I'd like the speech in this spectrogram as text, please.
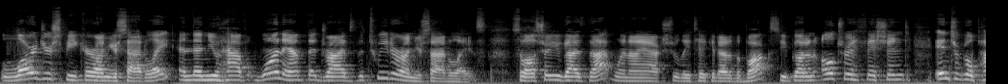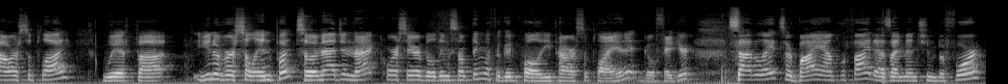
larger speaker on your satellite, and then you have one amp that drives the tweeter on your satellites. So I'll show you guys that when I actually take it out of the box. You've got an ultra efficient integral power supply with uh, universal input. So imagine that, Corsair building something with a good quality power supply in it, go figure. Satellites are bi-amplified, as I mentioned before.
